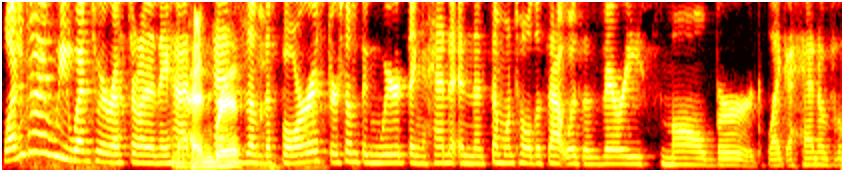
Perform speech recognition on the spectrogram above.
One time we went to a restaurant and they had Hen hens breast? of the forest or something weird thing hen and then someone told us that was a very small bird, like a hen of the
